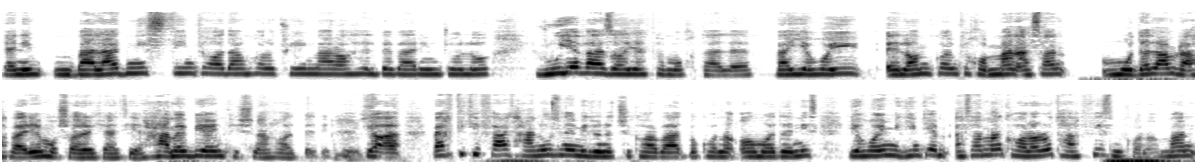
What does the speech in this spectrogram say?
یعنی بلد نیستیم که آدم ها رو توی این مراحل ببریم جلو. روی وظایف مختلف و یهویی اعلام می‌کنیم که خب من اصلا مدلم رهبری مشارکتیه. همه بیاین پیشنهاد بدین. یا وقتی که فرد هنوز نمی‌دونه چی کار باید بکنه آماده نیست یهویی میگیم که اصلا من کارا رو تفویض می‌کنم. من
